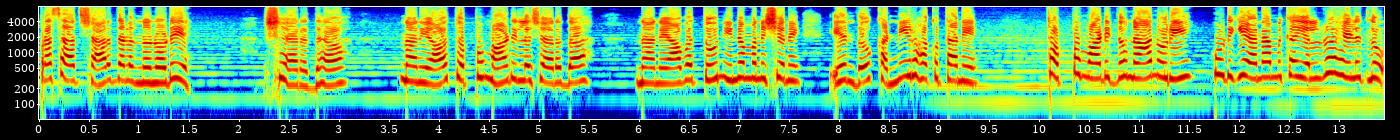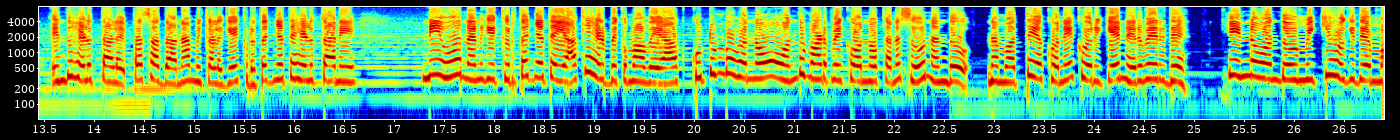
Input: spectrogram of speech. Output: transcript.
ಪ್ರಸಾದ್ ಶಾರದಳನ್ನು ನೋಡಿ, ಶಾರದಾ, ನಾನು ಯಾವ ತಪ್ಪು ಮಾಡಿಲ್ಲ ಶಾರದಾ. ನಾನು ಯಾವತ್ತೂ ನಿನ್ನ ಮನುಷ್ಯನೇ ಎಂದು ಕಣ್ಣೀರು ಹಾಕುತ್ತಾನೆ. ತಪ್ಪು ಮಾಡಿದ್ದು ನಾನು ರೀ, ಹುಡುಗಿ ಅನಾಮಿಕ ಎಲ್ಲರೂ ಹೇಳಿದ್ಲು ಎಂದು ಹೇಳುತ್ತಾಳೆ. ಪ್ರಸಾದ್ ಅನಾಮಿಕಳಿಗೆ ಕೃತಜ್ಞತೆ ಹೇಳುತ್ತಾನೆ. ನೀವು ನನಗೆ ಕೃತಜ್ಞತೆ ಯಾಕೆ ಹೇಳ್ಬೇಕು ಮಾವಯ್ಯ? ಕುಟುಂಬವನ್ನು ಒಂದು ಮಾಡಬೇಕು ಅನ್ನೋ ಕನಸು ನಂದು. ನಮ್ಮ ಅತ್ತೆಯ ಕೊನೆ ಕೋರಿಕೆ ನೆರವೇರಿದೆ. ಇನ್ನು ಒಂದು ಮಿಕ್ಕಿ ಹೋಗಿದೆ ಅಮ್ಮ.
